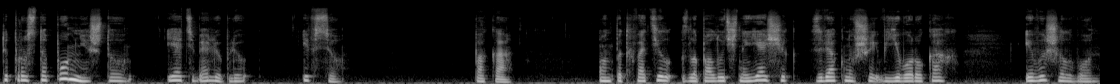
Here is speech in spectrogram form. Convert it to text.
Ты просто помни, что я тебя люблю. И все. Пока». Он подхватил злополучный ящик, звякнувший в его руках, и вышел вон.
